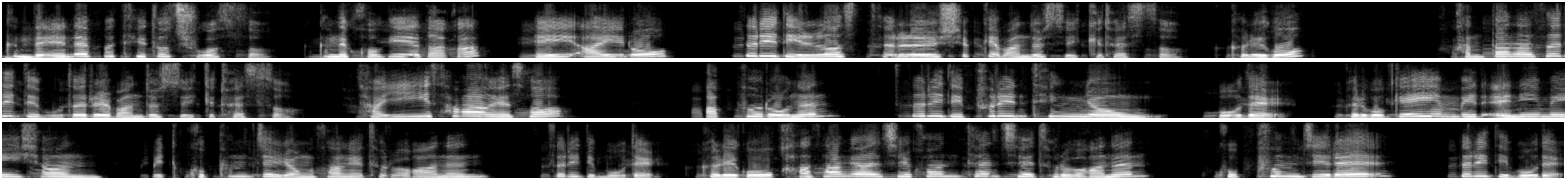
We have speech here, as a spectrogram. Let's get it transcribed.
근데 NFT도 죽었어. 근데 거기에다가 AI로 3D 일러스트를 쉽게 만들 수 있게 됐어. 그리고 간단한 3D 모델을 만들 수 있게 됐어. 자, 이 상황에서 앞으로는 3D 프린팅용 모델, 그리고 게임 및 애니메이션 및 고품질 영상에 들어가는 3D 모델, 그리고 가상현실 콘텐츠에 들어가는 고품질의 3D 모델.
